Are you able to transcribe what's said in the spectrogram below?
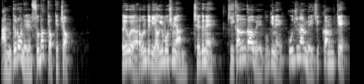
만들어낼 수밖에 없겠죠. 그리고 여러분들이 여기 보시면 최근에 기관과 외국인의 꾸준한 매집과 함께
